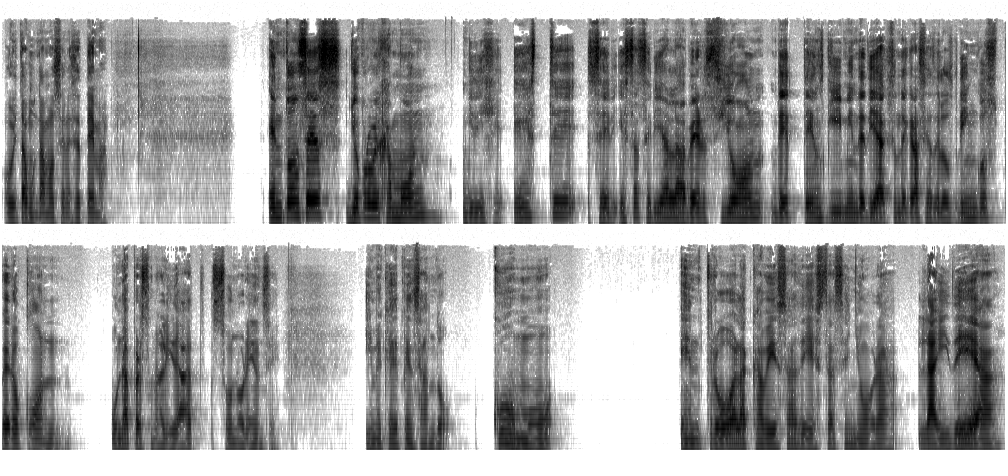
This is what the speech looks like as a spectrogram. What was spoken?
Ahorita abundamos en ese tema. Entonces yo probé el jamón y dije, este esta sería la versión de Thanksgiving, de Día de Acción de Gracias de los gringos, pero con una personalidad sonorense. Y me quedé pensando, ¿cómo entró a la cabeza de esta señora la idea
